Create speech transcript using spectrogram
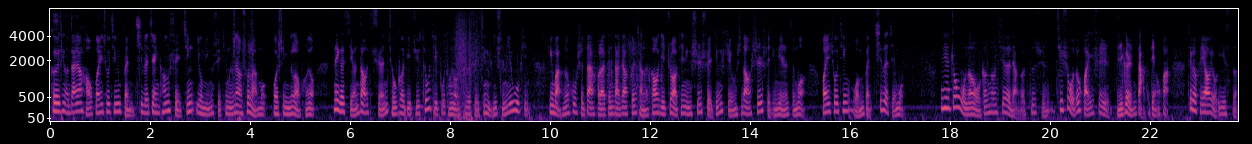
各位听友，大家好，欢迎收听本期的健康水晶，又名水晶能量说栏目。我是你们的老朋友，那个喜欢到全球各地去搜集不同有趣的水晶以及神秘物品，并把他们的故事带回来跟大家分享的高级珠宝鉴定师、水晶使用师道师、水晶猎人子墨。欢迎收听我们本期的节目。今天中午呢，我刚刚接了两个咨询，其实我都怀疑是一个人打的电话，这个非常有意思。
